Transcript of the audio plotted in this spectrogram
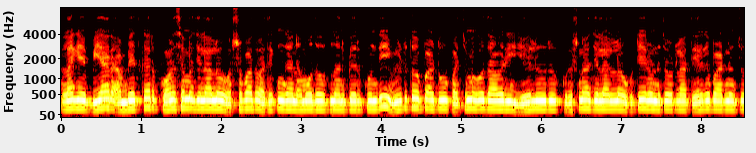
అలాగే బీఆర్ అంబేద్కర్ కోనసీమ జిల్లాలో వర్షపాతం అధికంగా నమోదవుతుందని పేర్కొంది. వీటితో పాటు పశ్చిమ గోదావరి ఏలూరు కృష్ణా జిల్లాల్లో ఒకటి రెండు చోట్ల తేలికపాటి నుంచి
